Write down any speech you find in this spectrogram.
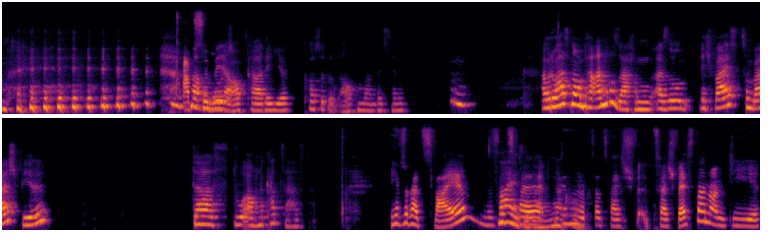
Machen Absolut. wir ja auch gerade hier. Kostet uns auch immer ein bisschen. Hm. Aber du hast noch ein paar andere Sachen. Also ich weiß zum Beispiel, dass du auch eine Katze hast. Ich habe sogar zwei. Das Zwei sind zwei, sogar, genau, cool. das zwei, zwei Schwestern und die,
